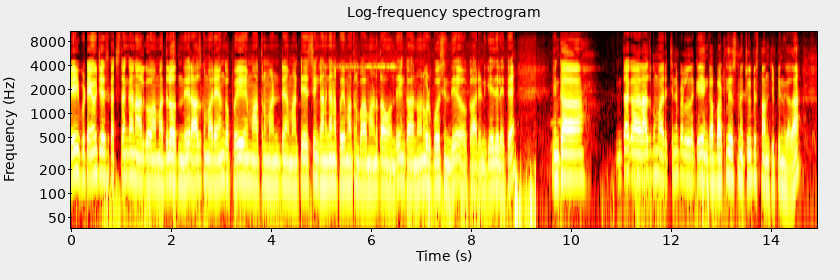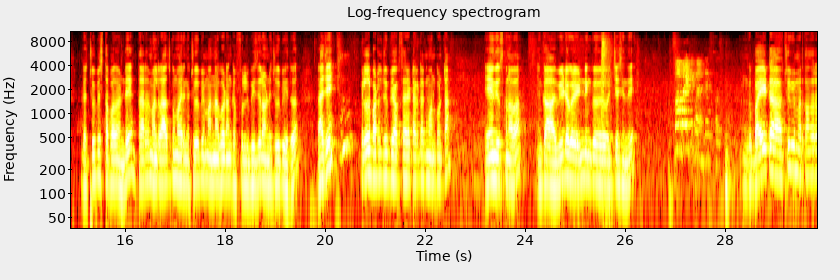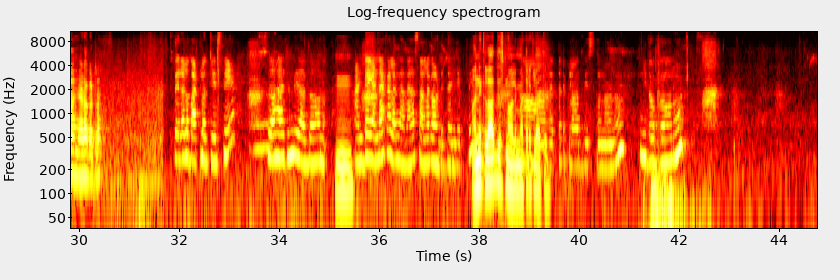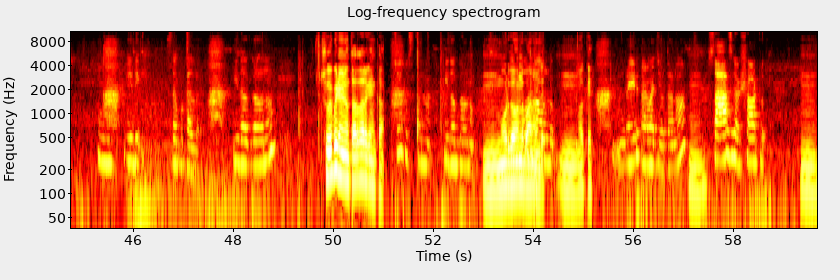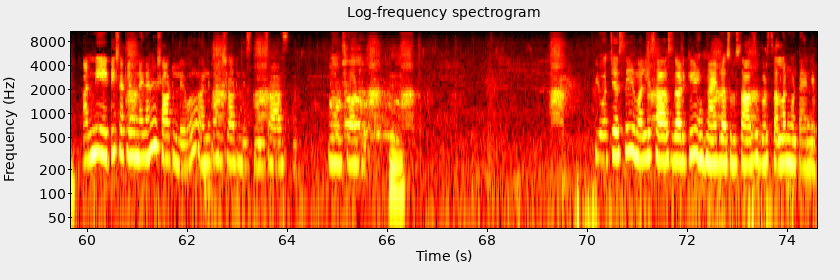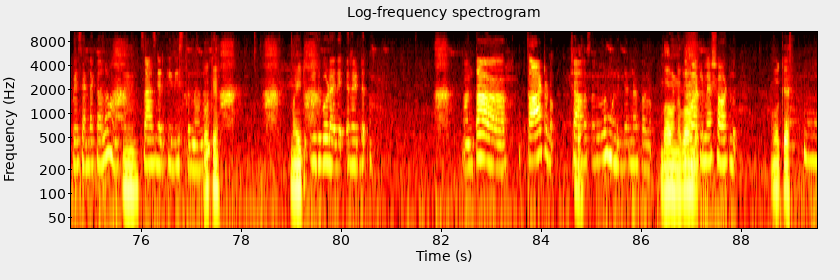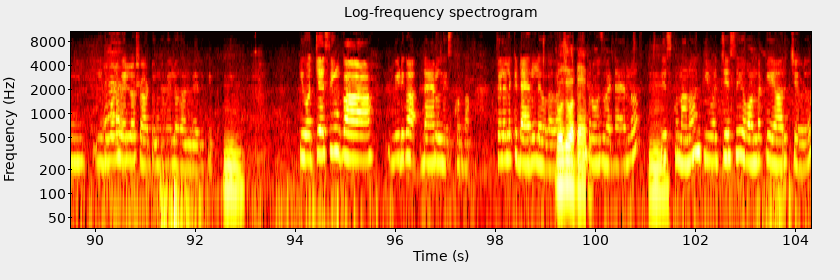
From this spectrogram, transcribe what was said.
ఏ, ఇప్పుడు టైం వచ్చేసి ఖచ్చితంగా నాలుగు మధ్యలో అవుతుంది. రాజకుమార్ ఏం ఇంకా పొయ్యి ఏం మాత్రం మంట మంట వేసి ఇంకా అనగానే పొయ్యి మాత్రం బాగా మండుతూ ఉంది. ఇంకా నూనె కూడా పోసింది ఒక రెండు కేజీలు అయితే. ఇంకా ఇంతాక రాజకుమారి చిన్నపిల్లలకి ఇంకా బట్టలు తీసుకుని చూపిస్తా అని చెప్పింది కదా. ఇంకా చూపిస్తా పదండి. తర్వాత మళ్ళీ రాజకుమారి ఇంకా చూపించమన్నా కూడా ఇంకా ఫుల్ బిజీలో ఉండి చూపించదు రాజీ పిల్లల బట్టలు చూపి ఒకసారి టక్ టక్ అనుకుంటా. ఏం తీసుకున్నావా? ఇంకా వీడియో కూడా ఎండింగ్ వచ్చేసింది. ఇంకా బయట చూపి మరి తొందర ఏడొకట్రా పిల్లల బట్టలు వచ్చేసి సుహాసింది గౌను మ్మ్. అంటే ఎండాకాలం కదా చల్లగా ఉంటుంది అని చెప్పి. అన్ని క్లాత్ తీసుకున్నావాలి మెత్తడి క్లాత్. మెత్తటి క్లాత్ తీసుకున్నాను. ఇది ఒక గౌను. ఇది సోపు కలర్. ఇది ఒక గౌను చూపి నేను త్వర త్వరగా ఇంకా. చూపిస్తున్నా. ఇది ఒక గౌను మ్మ్, మూడు గౌన్లు బాగానే ఉంది. ఓకే. రేట్ తర్వాత చెబుతాను. మ్మ్, సాస్ షార్ట్లు. అన్ని టీ షర్ట్లు ఉన్నాయి కానీ షార్ట్లు లేవు. అందుకని షార్ట్లు తీసుకున్నాను సాస్ మూడు షార్ట్లు. ఇవి వచ్చేసి మళ్ళీ సాస్ గడికి నైట్ డ్రెస్సులు సాస్ కూడా చల్లంగా ఉంటాయని చెప్పేసి ఎండాకాలం. సాస్ గడికి తీసుకున్నాను ఓకే. నైట్. ఇది కూడా అదే రెడ్. అంతా కాటన్. చాలా చల్లగా ఉండిద్ది ఎండాకాలం. బాగుంది బాగుంది. వాటి మీద షార్ట్లు. ఓకే. ఇది కూడా వెల్లో షార్ట్ ఇంక వెల్లో దాని మీదకి. ఇవి వచ్చేసి ఇంకా విడిగా డైర్లు తీసుకున్నా. పిల్లలకి డైర్లు లేవు కదా రోజువారీ డైర్లు. రోజు డైర్లు. తీసుకున్నాను ఇంక ఇవి వచ్చేసి వందకి ఆరు ఇచ్చాడు.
